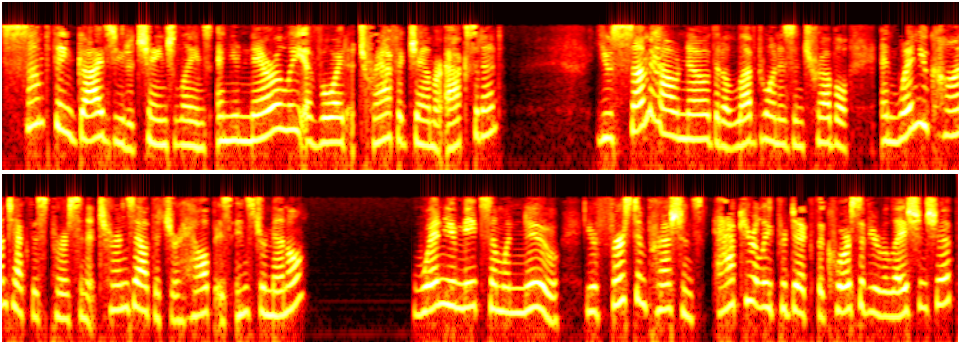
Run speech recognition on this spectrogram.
something guides you to change lanes and you narrowly avoid a traffic jam or accident. You somehow know that a loved one is in trouble and when you contact this person it turns out that your help is instrumental. When you meet someone new, your first impressions accurately predict the course of your relationship,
